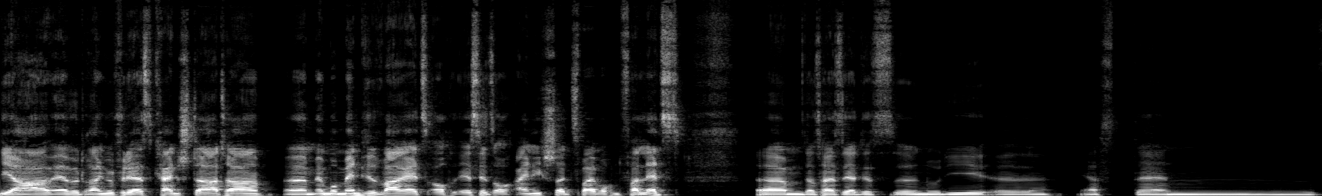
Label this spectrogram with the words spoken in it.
Ja, er wird rangeführt, er ist kein Starter. Ähm, Im Moment war er jetzt auch, er ist jetzt auch eigentlich seit zwei Wochen verletzt. Ähm, das heißt, er hat jetzt äh, nur die äh, ersten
